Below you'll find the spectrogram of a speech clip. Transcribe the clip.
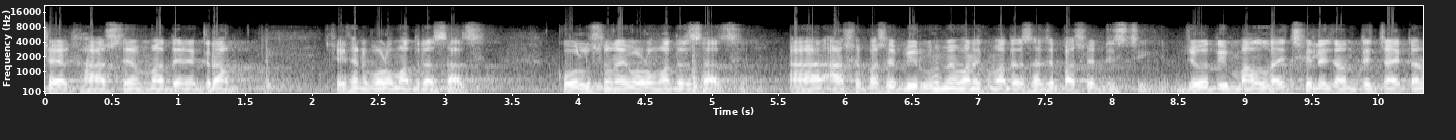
শেখ হাসেম মাদানের গ্রাম, সেখানে বড় মাদ্রাসা আছে। কোলসোনায় বড় মাদ্রাসা আছে। আর আশেপাশে বীরভূমে অনেক মাদ্রাসা আছে পাশের ডিস্ট্রিক্টে যদি মালদায় ছেলে জানতে চায়, তার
